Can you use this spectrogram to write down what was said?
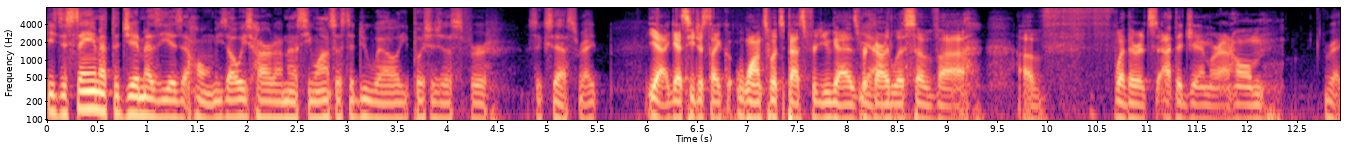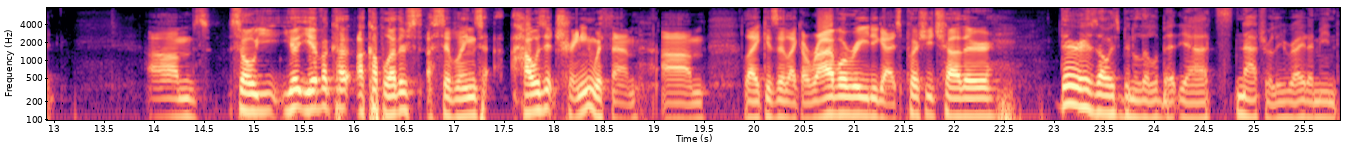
He's the same at the gym as he is at home. He's always hard on us. He wants us to do well. He pushes us for success, right? Yeah, I guess he just like wants what's best for you guys, Yeah. regardless of uh, of whether it's at the gym or at home. Right. Um, so you you have a, a couple other s- uh, siblings. How is it training with them? Um, like, is it like a rivalry? Do you guys push each other? There has always been a little bit, yeah. It's naturally right. I mean,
